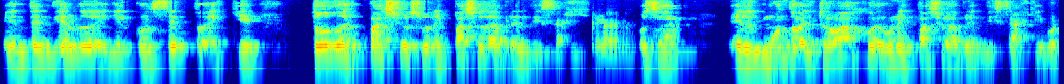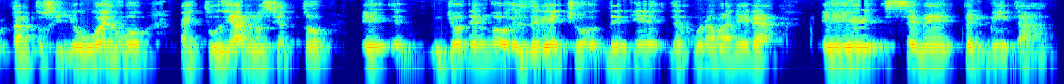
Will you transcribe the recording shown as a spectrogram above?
entendiendo de que el concepto es que todo espacio es un espacio de aprendizaje. O sea, el mundo del trabajo es un espacio de aprendizaje. Por tanto, si yo vuelvo a estudiar, ¿no es cierto? Eh, eh, yo tengo el derecho de que de alguna manera eh, se me permita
